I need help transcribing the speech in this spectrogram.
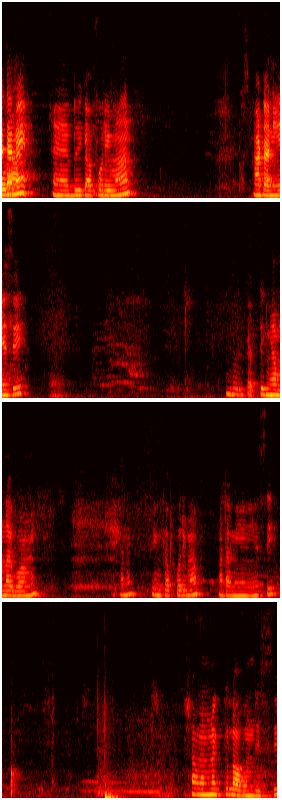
এখানে দুই কাপ পরিমাণ আটা নিয়েছি। দুই কাপ তিন কাপ নেব আমি। এখানে তিন কাপ পরিমাণ আটা নিয়ে নিয়েছি। সামান্য একটু লবণ দিচ্ছি।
